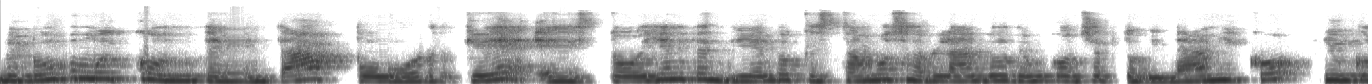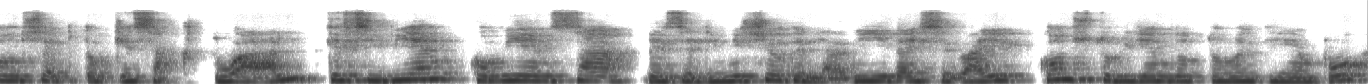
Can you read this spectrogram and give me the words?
me pongo muy contenta porque estoy entendiendo que estamos hablando de un concepto dinámico y un concepto que es actual, que si bien comienza desde el inicio de la vida y se va a ir construyendo todo el tiempo,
